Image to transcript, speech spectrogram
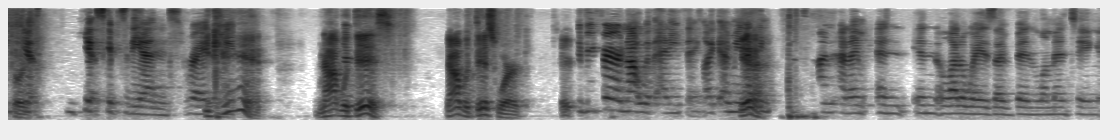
You can't, you can't skip to the end, right? You can't. Not with this. Not with this work. To be fair, not with anything. Like I mean, yeah. I think, and, and I'm and in a lot of ways, I've been lamenting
